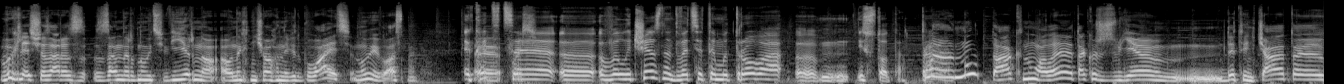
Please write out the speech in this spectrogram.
вигляд, що зараз занирнуть вірно, а у них нічого не відбувається. Ну і власне. Е, Кит це е, величезна 20-метрова е, істота. Е, Правильно? Ну так, ну але також є дитинчата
